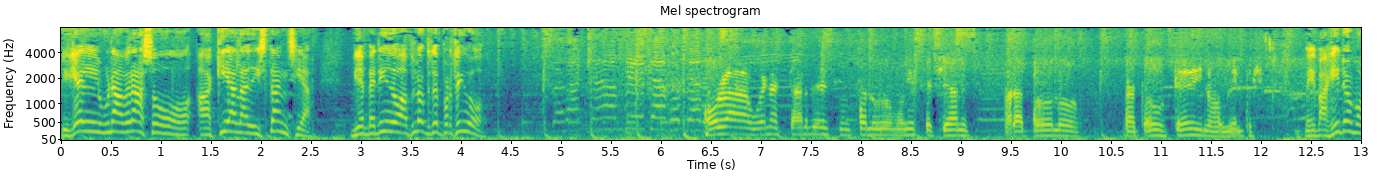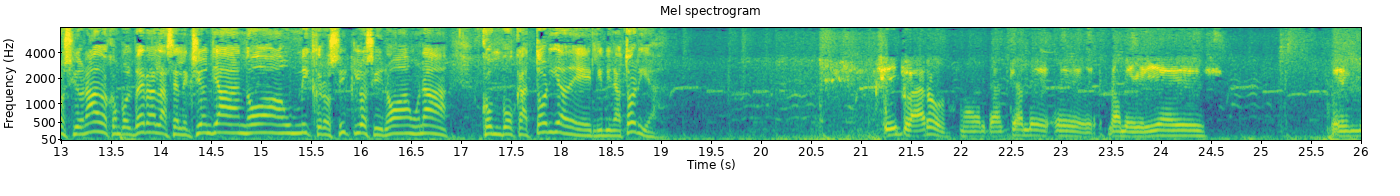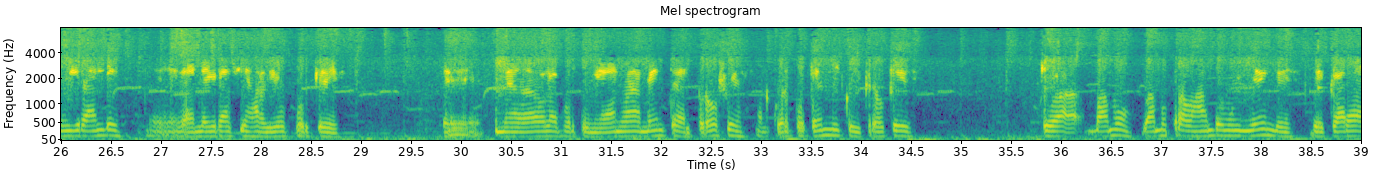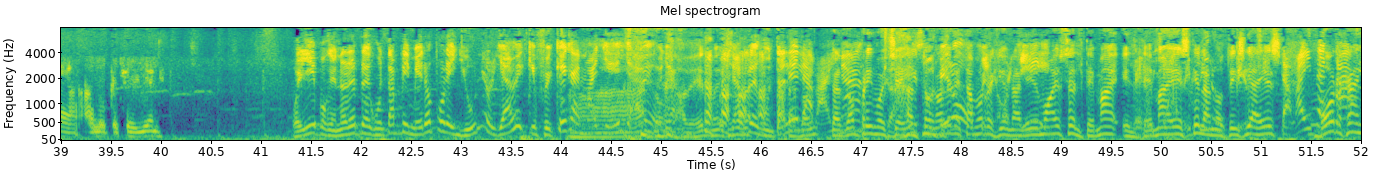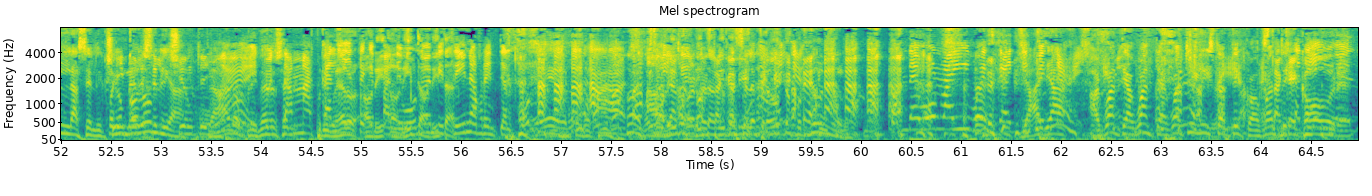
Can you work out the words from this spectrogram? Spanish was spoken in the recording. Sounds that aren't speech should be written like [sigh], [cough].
Miguel, un abrazo aquí a la distancia. Bienvenido a Blog Deportivo. Hola, buenas tardes. Un saludo muy especial para todos los, para todos ustedes y los oyentes. Me imagino emocionado con volver a la selección ya no a un microciclo, sino a una convocatoria de eliminatoria. Sí, claro. La verdad que ale- eh, la alegría es, es muy grande. Eh, darle gracias a Dios porque eh, me ha dado la oportunidad nuevamente al profe, al cuerpo técnico y creo que que va- vamos vamos trabajando muy bien de, de cara a lo que se viene. Oye, ¿por qué no le preguntan primero por el Junior? Ya ve que fue que ganó ayer, ya ve. oye. A ver, o sea, pregúntale la perdón, vaina. perdón, primo Cheito, no le Pero, metamos regionalismo oye, a eso. El tema, el tema es que la noticia pero es Borja en la selección Colombia. selección que claro, Ay, primero está más primero, caliente que ahorita, para el bono en ahorita. vitrina frente al [laughs] sol. Ah, Ahorita, ahorita. Que- Ya, ya, aguante, aguante, aguante un instantico, aguante, que cobre.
